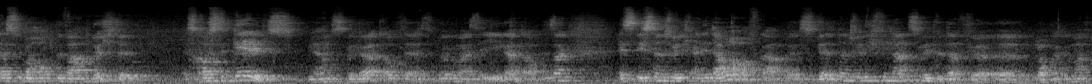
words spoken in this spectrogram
das überhaupt bewahren möchte. Es kostet Geld. Wir haben es gehört, auch der erste Bürgermeister Jäger hat auch gesagt, es ist natürlich eine Daueraufgabe. Es wird natürlich Finanzmittel dafür äh, locker gemacht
